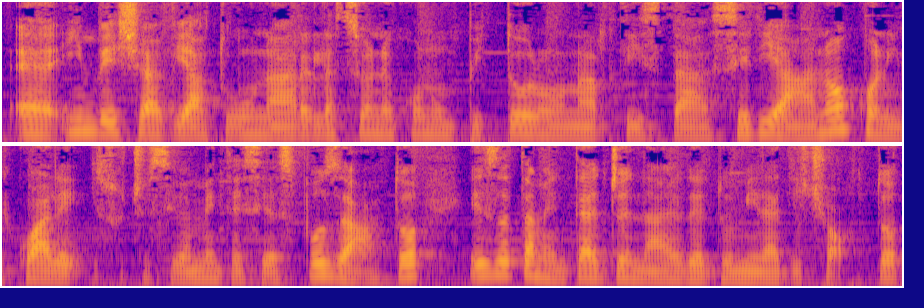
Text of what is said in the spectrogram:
eh, invece ha avviato una relazione con un pittore, un artista siriano, con il quale successivamente si è sposato esattamente a gennaio del 2018.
